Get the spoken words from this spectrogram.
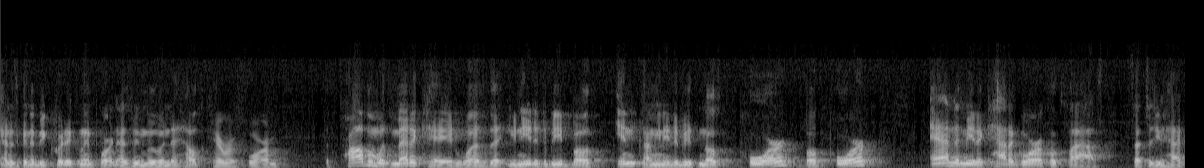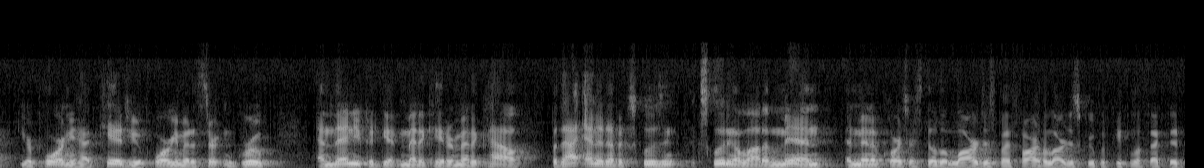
and is going to be critically important as we move into healthcare reform. The problem with Medicaid was that you needed to be both income, you needed to be both poor, both poor, and to meet a categorical class, such as you had you're poor and you had kids, you were poor, you met a certain group, and then you could get Medicaid or Medi-Cal. But that ended up excluding, excluding a lot of men, and men, of course, are still the largest, by far the largest group of people affected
